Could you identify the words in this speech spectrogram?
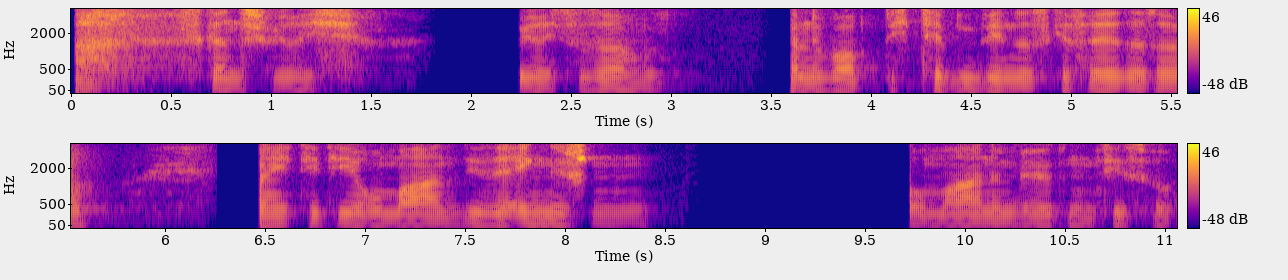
ach, ist ganz schwierig schwierig zu sagen. Ich kann überhaupt nicht tippen, wem das gefällt. Also kann ich die, die Romane, diese englischen Romane mögen, die so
